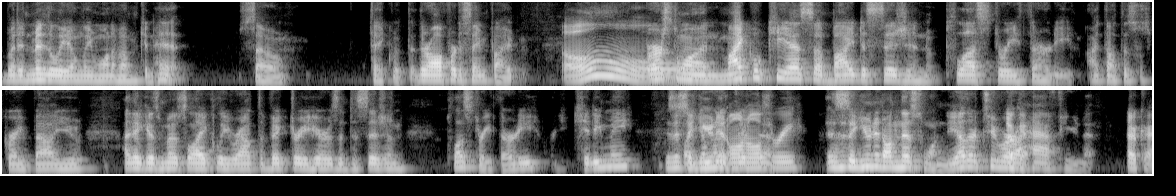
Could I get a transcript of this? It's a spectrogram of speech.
but admittedly, only one of them can hit. So take with they're all for the same fight. Oh. First one, Michael Chiesa by decision plus 330. I thought this was great value. I think his most likely route to victory here is a decision plus 330. Are you kidding me? Is this like, a unit on all that. three? This is a unit on this one. The other two are Okay. a half unit. Okay.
